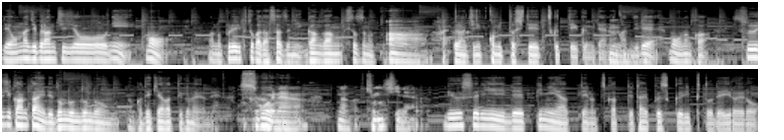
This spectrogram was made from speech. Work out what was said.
で、同じブランチ上にもう、あの、プレディクトが出さずにガンガン一つの。ブランチにコミットして作っていくみたいな感じで、もうなんか、数時間単位でどんどんどんどんなんか出来上がっていくのよね。すごいね。なんか気持ちいいね。Vue3 でピニアっていうのを使ってタイプスクリプトでいろいろ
